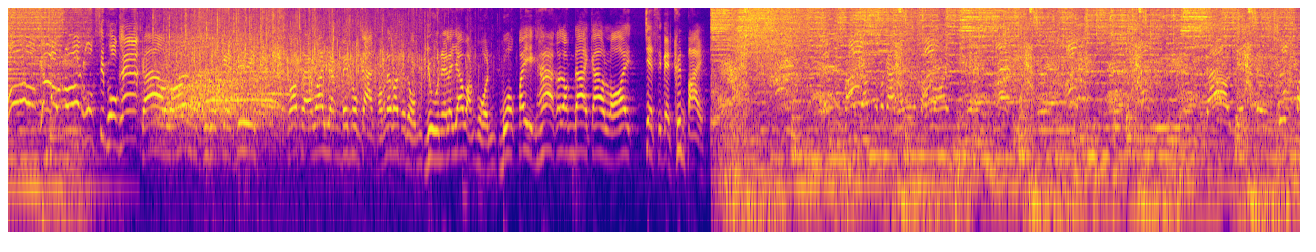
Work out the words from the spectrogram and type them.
โอ้966ฮะ966เกตดี ก็แปลว่ายังเป็นโอกาสของนครปฐมอยู่ในระยะหวังผล บวกไปอีก 5 ก็ต้องได้ 971 ขึ้นไปฟังครับกรรมการ200 971 ขึ้นไป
